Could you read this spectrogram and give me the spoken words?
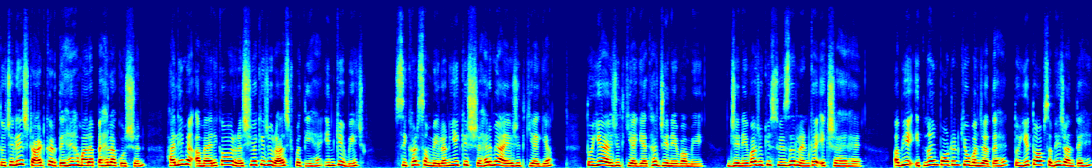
तो चलिए स्टार्ट करते हैं हमारा पहला क्वेश्चन। हाल ही में अमेरिका और रशिया के जो राष्ट्रपति हैं, इनके बीच शिखर सम्मेलन ये किस शहर में आयोजित किया गया? तो ये आयोजित किया गया था जेनेवा में। जेनेवा, जो कि स्विट्ज़रलैंड का एक शहर है। अब ये इतना इम्पोर्टेंट क्यों बन जाता है? तो ये तो आप सभी जानते हैं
